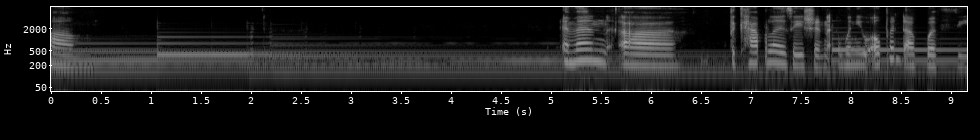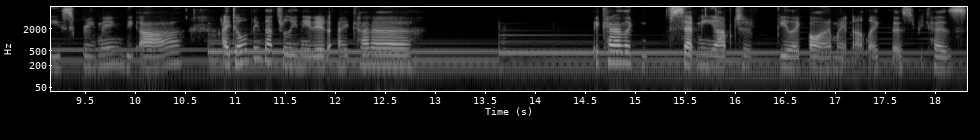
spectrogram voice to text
Um, and then uh, the capitalization when you opened up with the screaming the ah i don't think that's really needed i kind of it kind of like set me up to be like oh i might not like this because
